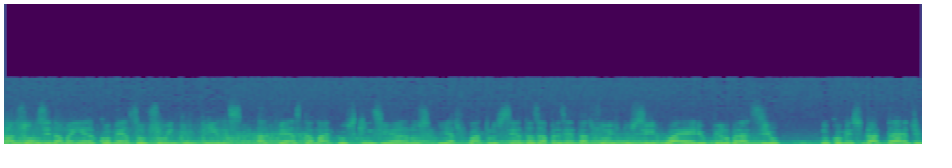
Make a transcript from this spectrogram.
Às 11 da manhã começa o show em Campinas. A festa marca os 15 anos e as 400 apresentações do circo aéreo pelo Brasil. No começo da tarde,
